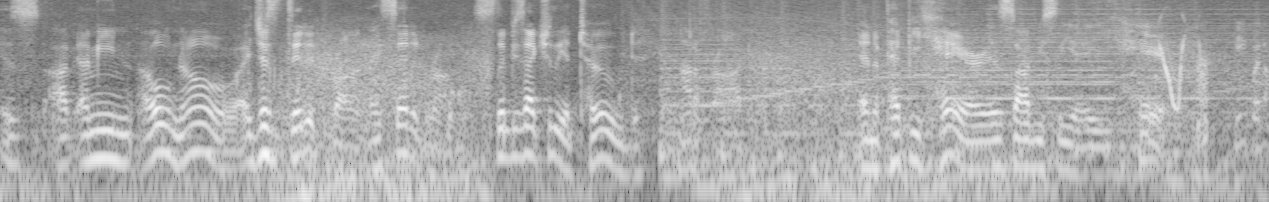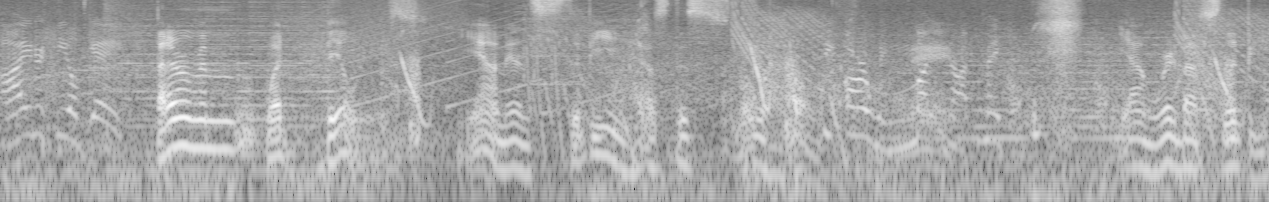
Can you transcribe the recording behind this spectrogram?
is. I I mean, oh no, I just did it wrong. I said it wrong. Slippy's actually a toad, not a frog. And a Peppy Hare is obviously a hare. Keep an eye on your shield gauge. But I don't remember what Bill is. Yeah, man, Slippy has this. Oh, hell. The Arwing might not make it. Yeah, I'm worried about Slippy. This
